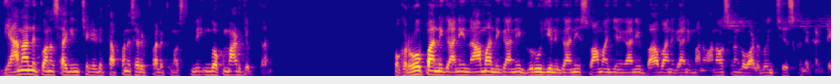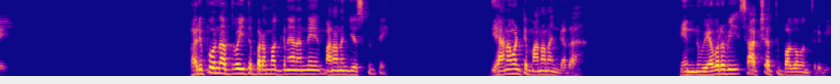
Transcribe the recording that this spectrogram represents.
ధ్యానాన్ని కొనసాగించేటట్టు తప్పనిసరి ఫలితం వస్తుంది. ఇంకొక మాట చెప్తాను. ఒక రూపాన్ని కానీ నామాన్ని కానీ గురూజీని కానీ స్వామాజీని కానీ బాబాని కానీ మనం అనవసరంగా వాళ్ళ గురించి చేసుకునే కంటే పరిపూర్ణ అద్వైత బ్రహ్మజ్ఞానాన్ని మననం చేసుకుంటే ధ్యానం అంటే మననం కదా. నేను నువ్వెవరివి? సాక్షాత్తు భగవంతుడివి.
